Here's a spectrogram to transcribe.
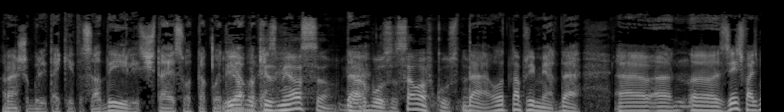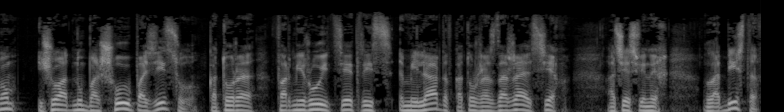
раньше были такие-то сады или считается вот такое-то яблоко. Яблоки из мяса да. и арбуза самое вкусное. Да, вот, например, да. Э, э, э, здесь возьмем еще одну большую позицию, которая формирует те 30 миллиардов, которые раздражают всех отечественных лоббистов,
